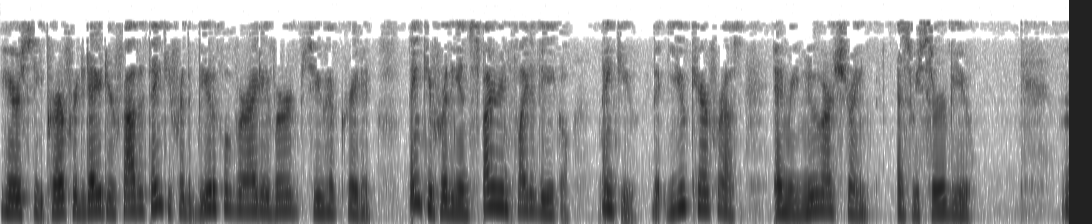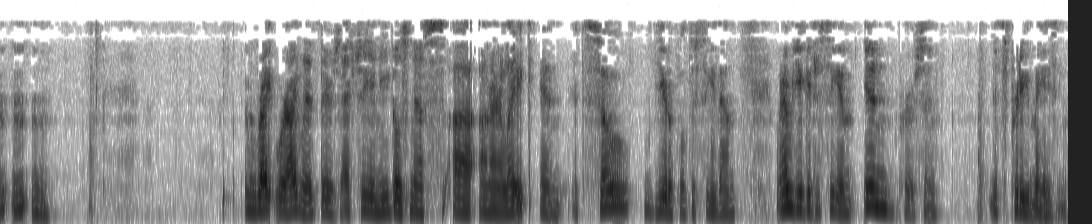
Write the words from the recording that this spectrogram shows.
Here's the prayer for today. Dear Father, thank you for the beautiful variety of verbs you have created. Thank you for the inspiring flight of the eagle. Thank you that you care for us and renew our strength as we serve you. Mm-mm-mm. Right where I live, there's actually an eagle's nest uh, on our lake, and it's so beautiful to see them. Whenever you get to see them in person, it's pretty amazing.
